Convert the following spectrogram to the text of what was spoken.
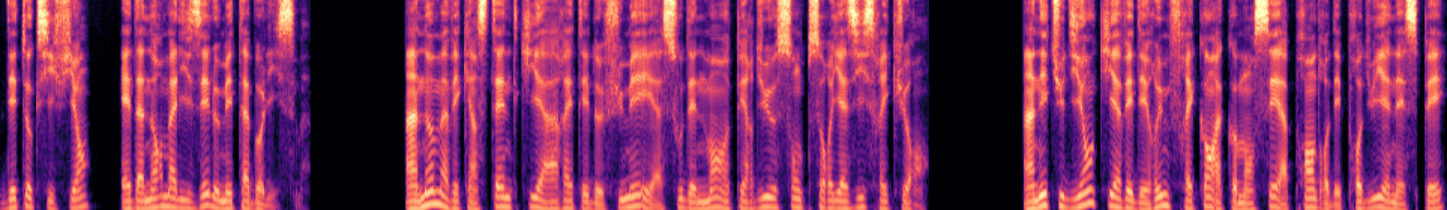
détoxifiant, aide à normaliser le métabolisme. Un homme avec un stent qui a arrêté de fumer et a soudainement perdu son psoriasis récurrent. Un étudiant qui avait des rhumes fréquents a commencé à prendre des produits NSP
